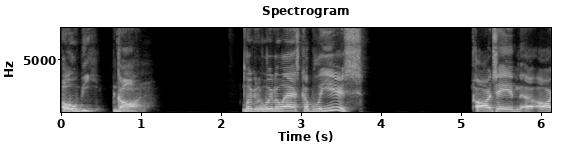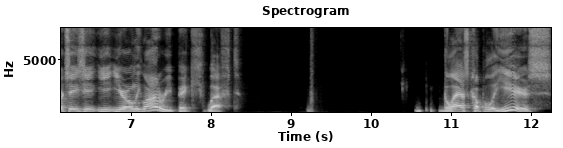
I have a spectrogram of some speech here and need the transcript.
Obi gone. Look at look at the last couple of years. RJ and uh, RJ's your, your only lottery pick left. The last couple of years,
